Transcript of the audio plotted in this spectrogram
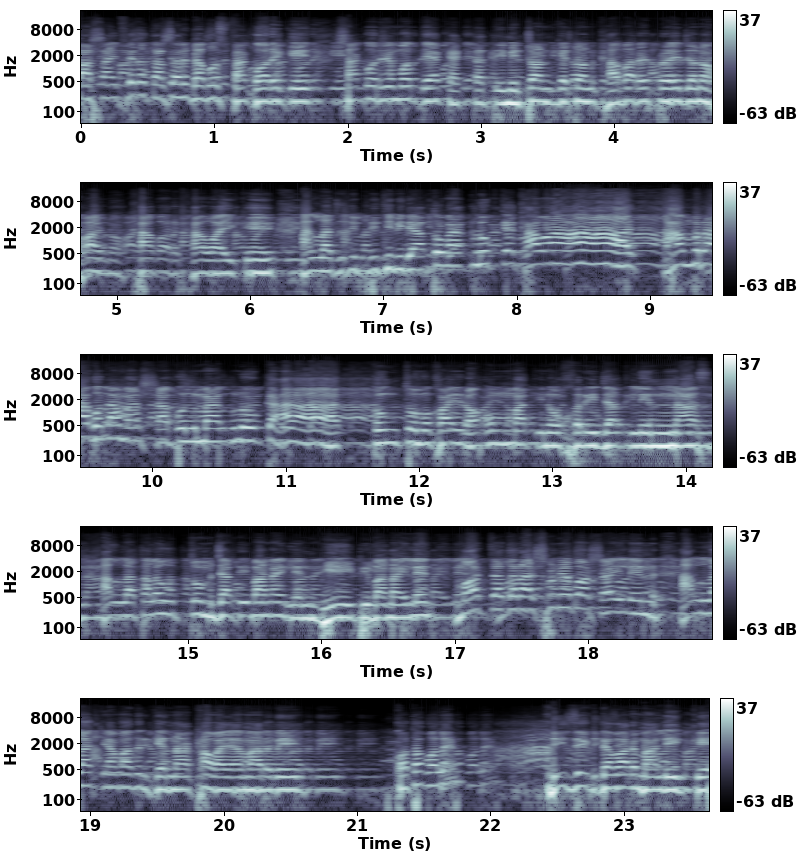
বাসায় ফেরত আসার ব্যবস্থা করে কে? সাগরের মধ্যে এক একটা তিমি টন কে টন খাবারের প্রয়োজন হয়, খাবার খাওয়াই কে? আল্লাহ যদি পৃথিবীর এত মাকলুককে খাওয়ায়, আমরা হলাম আশরাফুল মাকলুকাত, কুনতুম খায়রা উম্মাতিন উখরিজাত লিন-নাস। আল্লাহ তাআলা উত্তম জাতি বানাইলেন ভিআইপি বানাইলেন, মর্যাদার আসনে বসাইলেন আল্লাহকে আমাদেরকে না খাওয়ায় মারবে। কথা বলেন? রিজেক দেওয়ার মালিককে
